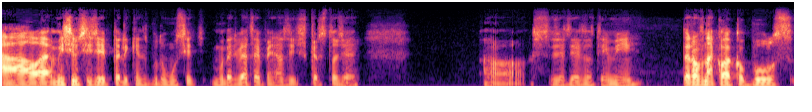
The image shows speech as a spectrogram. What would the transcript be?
Ale myslím si, že Pelicans budú musieť mu dať viacej peniazy skrz to, že, uh, že tieto týmy rovnako ako Bulls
